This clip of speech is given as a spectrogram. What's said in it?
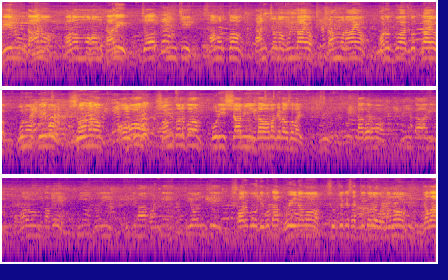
ধেনু দান পরমহম কালে, যৎ কিঞ্চিত সামর্থ্যম, কাঞ্চন মূল্যায়, ব্রাহ্মণায়, ভরদ্বাজ গোত্রায়, কোন দেব শর্মণম অহম সংকল্পম করিষ্যামি। দাও, আমাকে দাও সবাই। ধর্ম। গীতাহি পরমং তপো গীতরি প্রীতিমা পণ্যে প্রিয়ন্তি সর্বদেবতাভ্যই নম সূর্যকে সাক্ষী করো নম জবা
